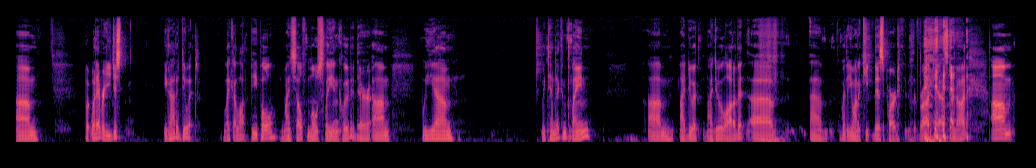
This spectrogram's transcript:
Um, but whatever, you just, you got to do it. Like a lot of people, myself mostly included, there, um, we, um, we tend to complain. Um, I do it. I do a lot of it. Uh, uh, whether you want to keep this part in the broadcast or not, um,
